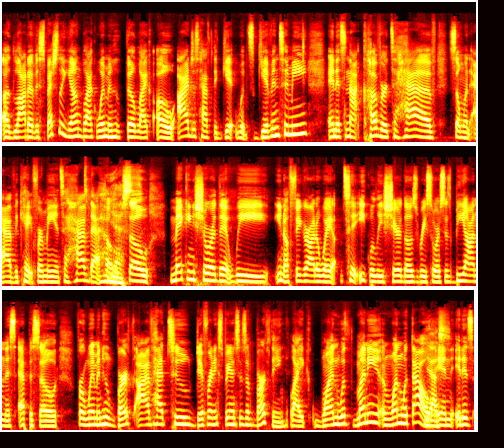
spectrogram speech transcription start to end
a lot of especially young black women who feel like oh i just have to get what's given to me and it's not covered to have someone advocate for me and to have that help Yes. so making sure that we you know figure out a way to equally share those resources beyond this episode for women who birth i've had two different experiences of birthing like one with money and one without Yes. and it is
